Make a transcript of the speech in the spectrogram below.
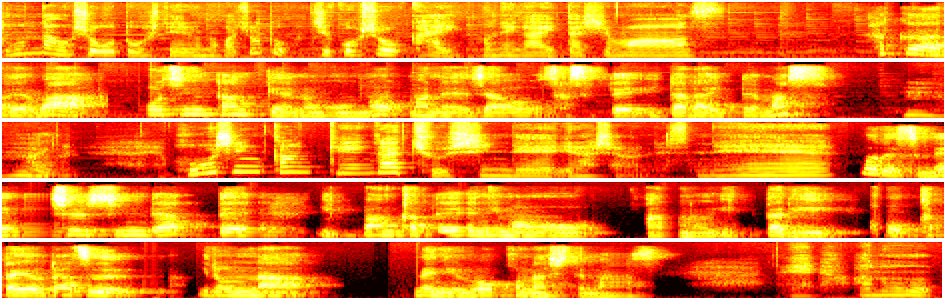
どんなお仕事をしているのか、ちょっと自己紹介お願いいたします。白亜では法人関係の方のマネージャーをさせていただいてます。うんうん、はい法人関係が中心でいらっしゃるんですね。そうですね。中心であって、一般家庭にも、あの、行ったり、こう、偏らず、いろんなメニューをこなしてます。え、あの、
